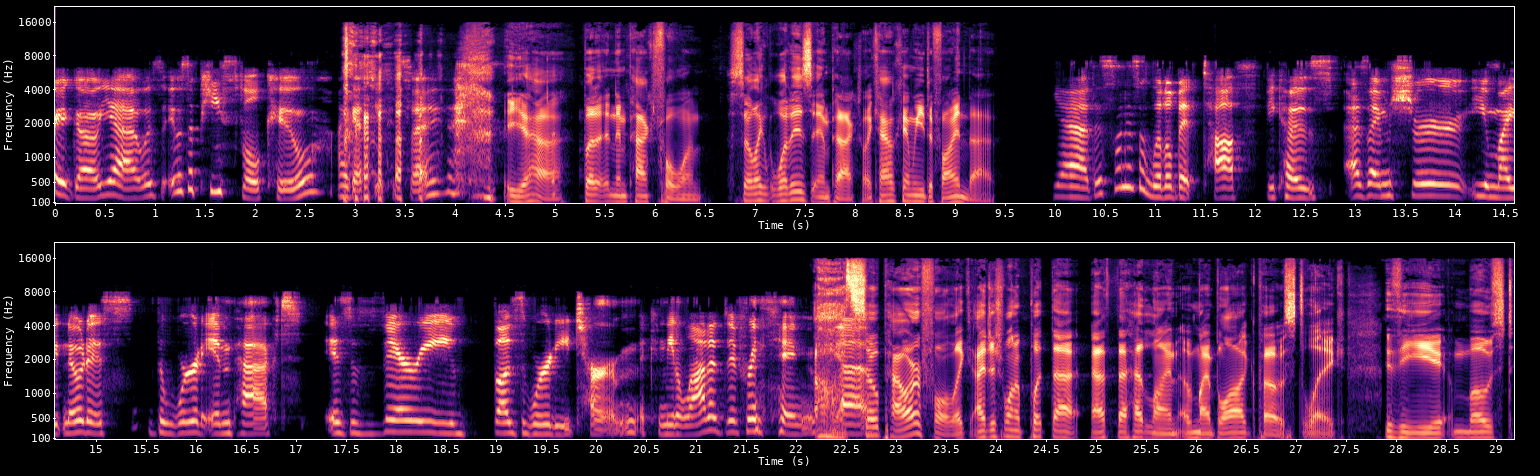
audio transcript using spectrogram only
you go. Yeah, it was it was a peaceful coup, I guess you could say. yeah, but an impactful one. So like what is impact? Like how can we define that? Yeah, this one is a little bit tough because as I'm sure you might notice, the word impact is a very buzzwordy term. It can mean a lot of different things. Oh, yeah. it's so powerful. Like I just want to put that at the headline of my blog post. Like the most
